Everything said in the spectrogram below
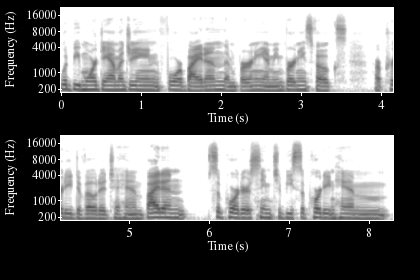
would be more damaging for Biden than Bernie. I mean, Bernie's folks are pretty devoted to him. Biden supporters seem to be supporting him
